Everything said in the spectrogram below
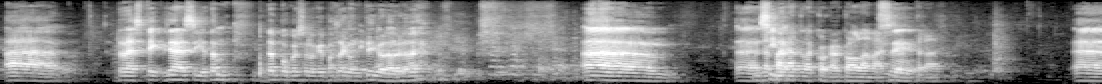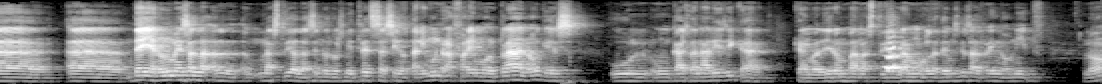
Uh, respecte, ja, sí, yo tam, tampoco sé lo que pasa contigo, la verdad. Uh, uh, Ens sí, ha pagat la Coca-Cola abans sí. d'entrar. Uh, uh, deia, no només el, el, un estudi del desembre del 2013, sinó tenim un referent molt clar, no? que és un, un cas d'anàlisi que, que amb el Giron vam estudiar durant molt de temps, que és el Regne Unit. No?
